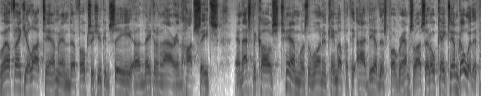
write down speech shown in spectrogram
Well, thank you a lot, Tim. And uh, folks, as you can see, uh, Nathan and I are in the hot seats. And that's because Tim was the one who came up with the idea of this program. So I said, okay, Tim, go with it.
